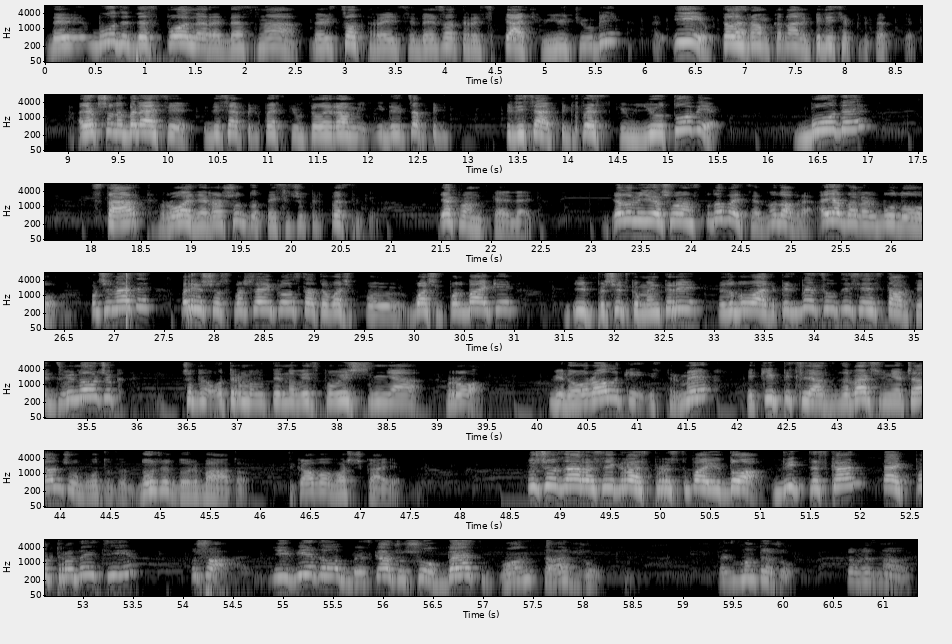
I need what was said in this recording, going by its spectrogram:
Де буде де спойлери десь на 930-935 в Ютубі. І в телеграм-каналі 50 підписків. А якщо набереться 50 підписків в телеграмі і 950 підписків в Ютубі, буде старт розіграшу до 1000 підписників. Як вам така ідея? Я думаю, що вам сподобається. Ну добре, а я зараз буду починати. Беріть щось ставте ваші, ваші подбайки і пишіть коментарі. Не забувайте підписуватися, ставте дзвіночок, щоб отримувати нові сповіщення про відеоролики і стріми, які після завершення челенджу будуть дуже-дуже багато. Цікаво вас чекає. Ну що, зараз я якраз приступаю до відтискань, так по традиції. Ну що, і відео скажу, що без монтажу. Без монтажу. Щоб ви знали.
